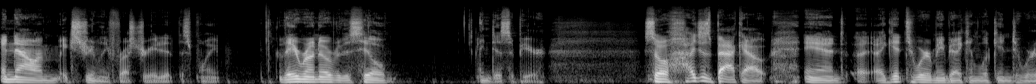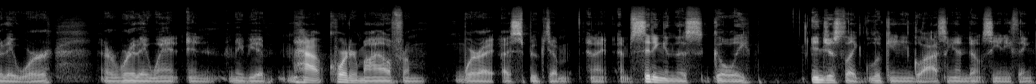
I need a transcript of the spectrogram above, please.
And now I'm extremely frustrated at this point. They run over this hill and disappear. So I just back out and I get to where maybe I can look into where they were or where they went, and maybe a half quarter mile from where I, I spooked them. And I, I'm sitting in this gully and just like looking and glassing and don't see anything.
